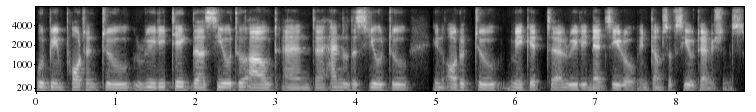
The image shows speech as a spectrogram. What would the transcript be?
would be important to really take the CO2 out and uh, handle the CO2 in order to make it uh, really net zero in terms of CO2 emissions.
